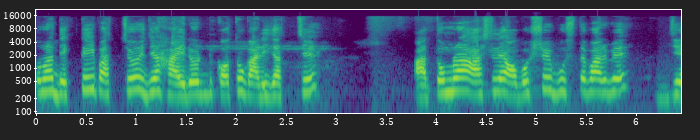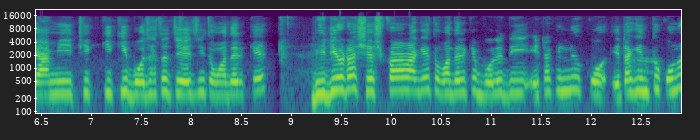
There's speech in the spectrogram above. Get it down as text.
তোমরা দেখতেই পাচ্ছ যে হাই রোড কত গাড়ি যাচ্ছে। আর তোমরা আসলে অবশ্যই বুঝতে পারবে যে আমি ঠিক কি কি বোঝাতে চেয়েছি তোমাদেরকে। ভিডিওটা শেষ করার আগে তোমাদেরকে বলে দিই, এটা কিন্তু এটা কিন্তু কোনো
